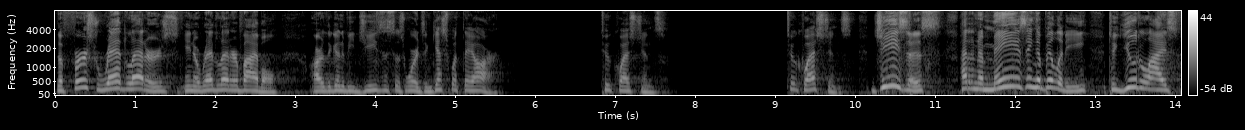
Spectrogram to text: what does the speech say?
the first red letters in a red letter Bible are going to be Jesus' words. And guess what they are? Two questions. Two questions. Jesus had an amazing ability to utilize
